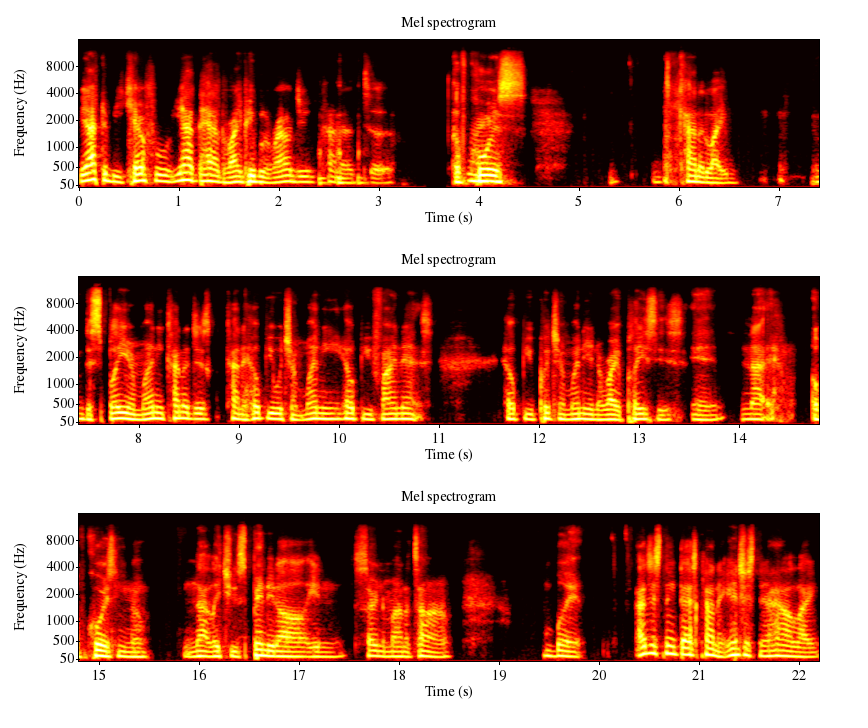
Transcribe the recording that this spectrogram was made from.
you have to be careful. You have to have the right people around you kind of to of right. course, kind of like display your money, kind of just kind of help you with your money, help you finance, help you put your money in the right places and not of course you know not let you spend it all in a certain amount of time but i just think that's kind of interesting how like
